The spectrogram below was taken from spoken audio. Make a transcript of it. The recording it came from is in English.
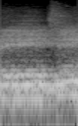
retreating.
